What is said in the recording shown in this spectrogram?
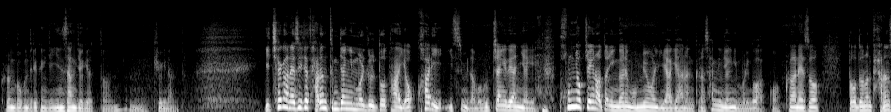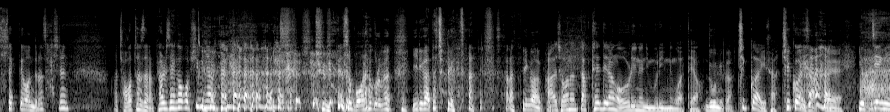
그런 부분들이 굉장히 인상적이었던 음, 기억이 납니다. 이 책 안에서 이제 다른 등장인물들도 다 역할이 있습니다. 뭐 읍장에 대한 이야기, 폭력적인 어떤 인간의 문명을 이야기하는 그런 상징적인 인물인 것 같고 그 안에서 떠도는 다른 수색대원들은 사실은 아, 저 같은 사람 별 생각 없이 그냥 주- 주변에서 뭐라 그러면 이리 갔다 저리 갔다 하는 사람들인 것 같고 아 저는 딱 테디랑 어울리는 인물이 있는 것 같아요. 누굽니까? 치과 의사. 치과 의사. 네. 욕쟁이.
